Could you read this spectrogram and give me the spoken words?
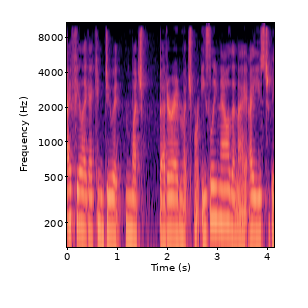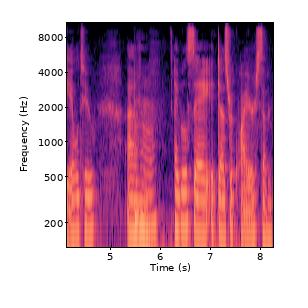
I feel like I can do it much better and much more easily now than I, I used to be able to. Um, mm-hmm. I will say it does require some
